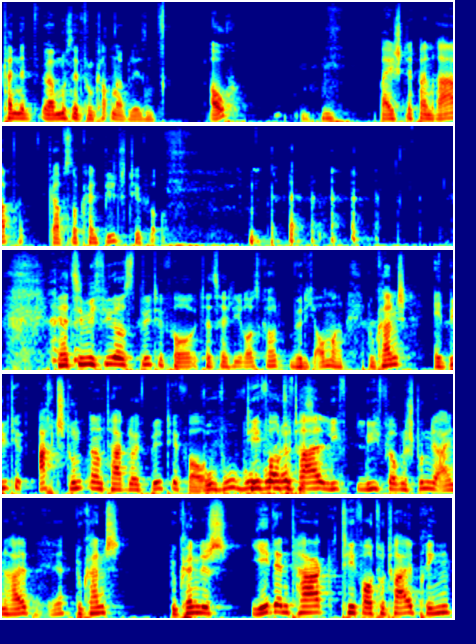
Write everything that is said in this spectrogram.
kann nicht, er muss nicht von Karten ablesen. auch. Bei Stefan Raab gab es noch kein Bild-TV. Der hat ziemlich viel aus Bild-TV tatsächlich rausgehauen. Würde ich auch machen. Du kannst, ey, Bild acht Stunden am Tag läuft Bild-TV. Wo- wo- wo- TV wo total lief, lief glaube eine Stunde, eineinhalb. Ja. Du kannst, du könntest jeden Tag TV total bringen,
